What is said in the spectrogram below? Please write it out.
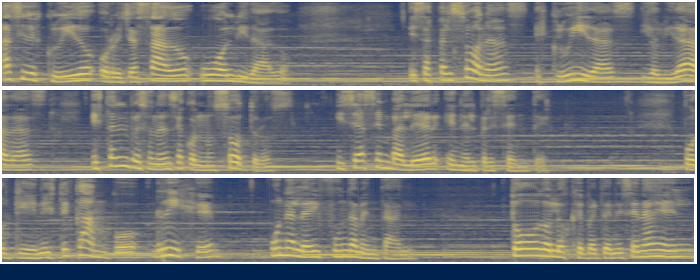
ha sido excluido o rechazado u olvidado. Esas personas excluidas y olvidadas están en resonancia con nosotros y se hacen valer en el presente. Porque en este campo rige una ley fundamental. Todos los que pertenecen a Él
